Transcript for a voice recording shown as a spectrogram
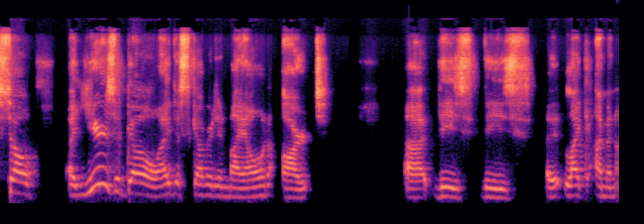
So uh, years ago, I discovered in my own art uh, these these uh, like I'm an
